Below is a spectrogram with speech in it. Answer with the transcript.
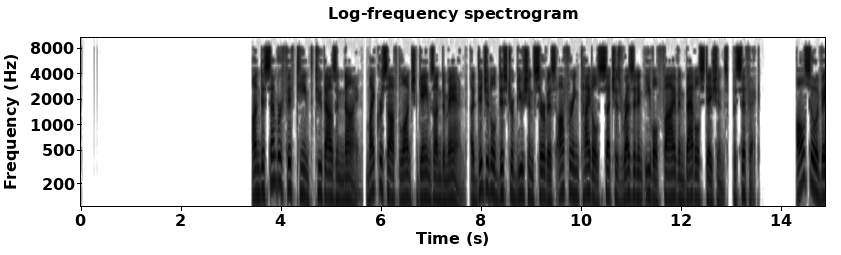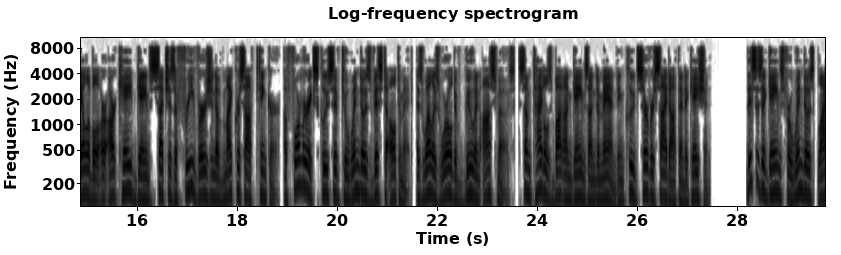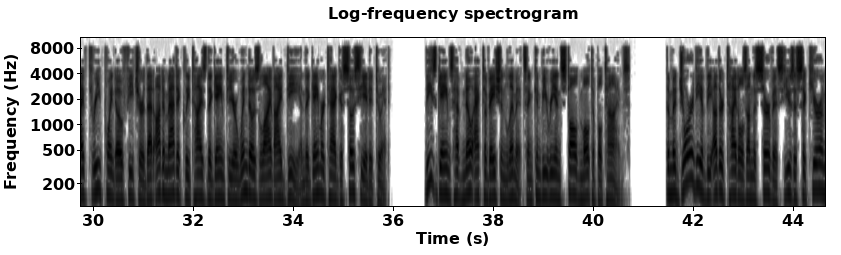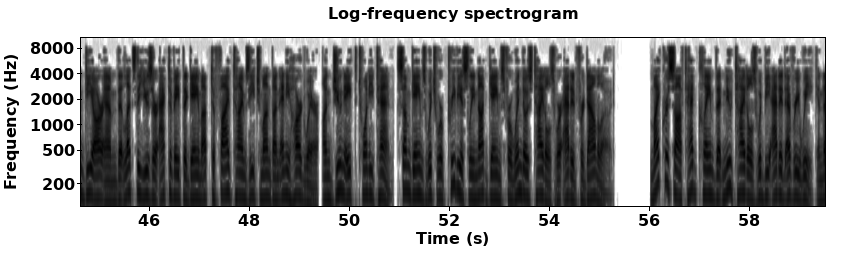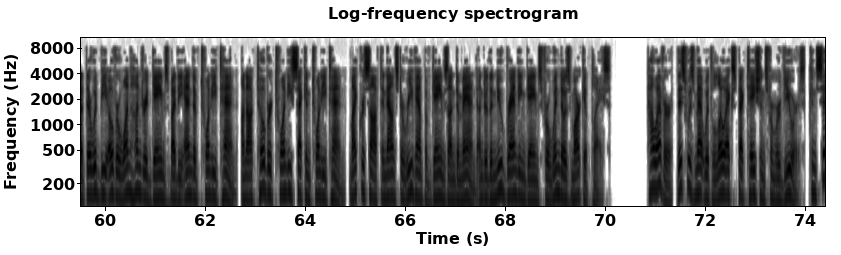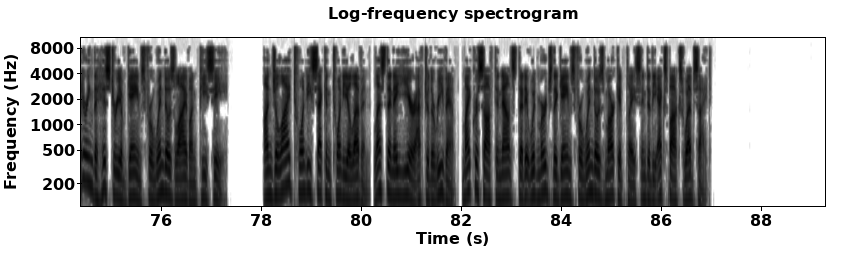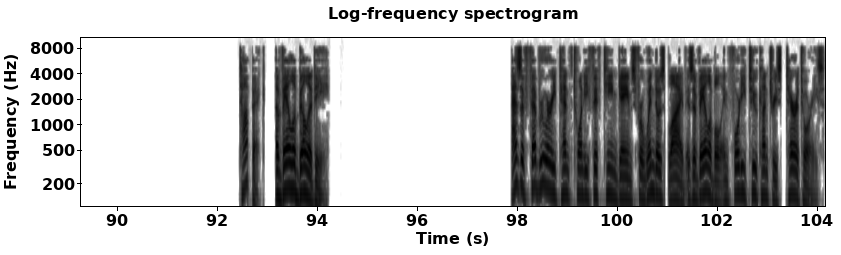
On December 15, 2009, Microsoft launched Games on Demand, a digital distribution service offering titles such as Resident Evil 5 and Battlestations, Pacific. Also available are arcade games such as a free version of Microsoft Tinker, a former exclusive to Windows Vista Ultimate, as well as World of Goo and Osmos. Some titles bought on Games on Demand include server-side authentication. This is a Games for Windows Live 3.0 feature that automatically ties the game to your Windows Live ID and the gamertag associated to it. These games have no activation limits and can be reinstalled multiple times. The majority of the other titles on the service use a SecuROM DRM that lets the user activate the game up to five times each month on any hardware. On June 8, 2010, some games which were previously not games for Windows titles were added for download. Microsoft had claimed that new titles would be added every week and that there would be over 100 games by the end of 2010. On October 22, 2010, Microsoft announced a revamp of Games on Demand under the new branding Games for Windows Marketplace. However, this was met with low expectations from reviewers, considering the history of games for Windows Live on PC. On July 22, 2011, less than a year after the revamp, Microsoft announced that it would merge the games for Windows Marketplace into the Xbox website. Availability As of February 10, 2015 Games for Windows Live is available in 42 countries, territories.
